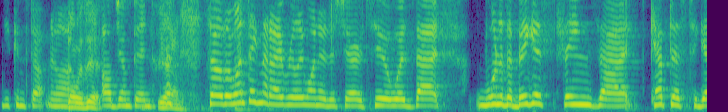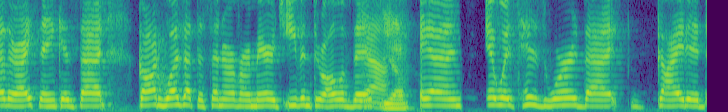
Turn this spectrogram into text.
You can stop now. That was it. I'll jump in. Yeah. so the one thing that I really wanted to share too was that one of the biggest things that kept us together, I think, is that God was at the center of our marriage even through all of this. Yeah. yeah. And it was his word that guided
